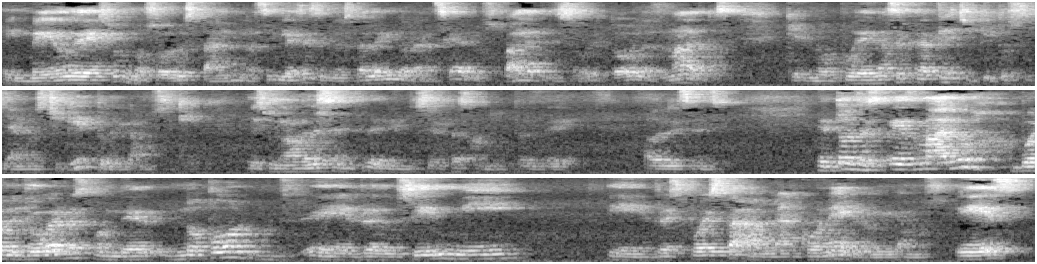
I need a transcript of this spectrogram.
En medio de eso no solo están las iglesias, sino está la ignorancia de los padres y sobre todo de las madres, que no pueden aceptar que el chiquito ya no es chiquito, digamos, que es un adolescente teniendo ciertas conductas de adolescencia. Entonces, ¿es malo? Bueno, yo voy a responder, no por eh, reducir mi eh, respuesta a blanco o negro, digamos, es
